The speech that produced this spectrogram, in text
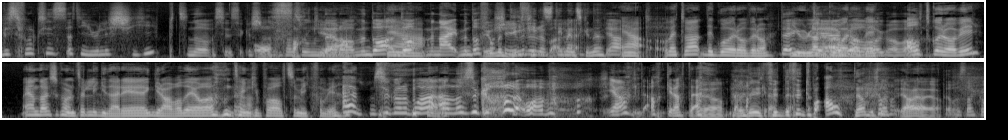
hvis folk syns at jul er kjipt Nå syns jeg ikke Å, en fuck, person det, ja. Men da, Ja. da, men nei, men da Jo, men de forskyver du det de menneskene. Ja. Ja, og vet du hva, det går over òg. Jula går går over. over. Alt går over. Og en dag så kommer du til å ligge der i grava di og tenke på alt som gikk forbi. Enten så går det bra, eller så går det over. Ja, det er akkurat det. Ja, men det, det funker på alt! Det har vi snakket Ja, ja, ja. Det var snakk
